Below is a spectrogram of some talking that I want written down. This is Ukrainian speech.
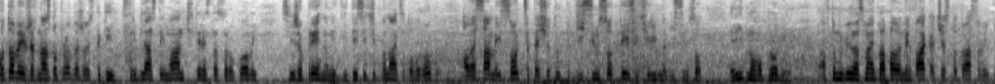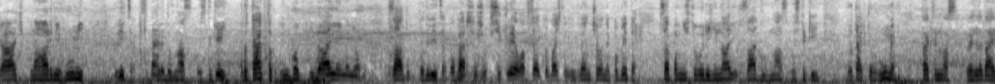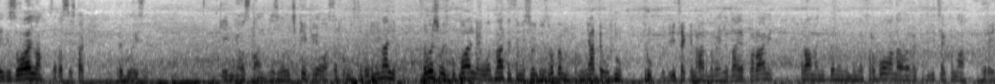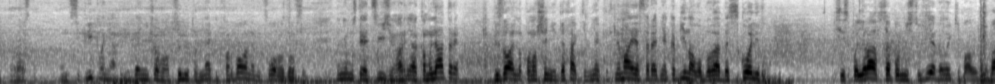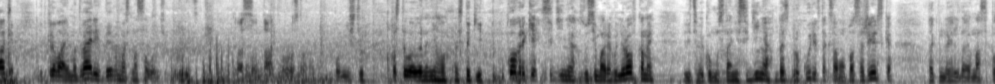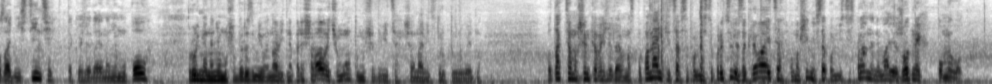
Готовий вже в нас до продажу ось такий сріблястий ман 440 свіжопригнаний 2012 року. Але самий сок це те, що тут 800 тисяч, рівно 800 рідного пробігу. Автомобіль у нас має два паливних бака, чисто трасовий тягач на гарній гумі. Дивіться, спереду в нас ось такий протектор, він код ідеальний на ньому. Ззаду, подивіться, по-перше, що всі крила, все, як ви бачите, ніде нічого не побите, все повністю в оригіналі. Ззаду у нас ось такий протектор гуми. Так він у нас виглядає візуально. Зараз ось так приблизно. Такий в нього стан. Близьговички, крила, все повністю в оригіналі. Залишилось буквально уладнати це ми сьогодні зробимо, поміняти одну трубку. Дивіться, як він гарно виглядає по рамі. Рама ніде на ньому не фарбована, але ви подивіться, як вона горить просто. Вон всі кріплення, ніде нічого абсолютно не підфарбоване від слова зовсім. На ньому стоять свіжі гарні акумулятори. Візуально по машині дефектів ніяких немає. Середня кабіна, лобове без сколів. Всі спойлера, все повністю є, великі паливні баки. Відкриваємо двері, дивимось на салончик. Подивіться. Красота просто. Повністю постелили на нього ось такі коврики, сидіння з усіма регулюваннями. Дивіться, в якому стані сидіння, без прокурів, так само пасажирське. Так він виглядає в нас по задній стінці, так виглядає на ньому пол. Руль ми на ньому, щоб ви розуміли, навіть не перешивали. Чому? Тому що дивіться, ще навіть структуру видно. Отак ця машинка виглядає у нас по панельці, це все повністю працює, закривається. По машині все повністю справне, немає жодних помилок.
